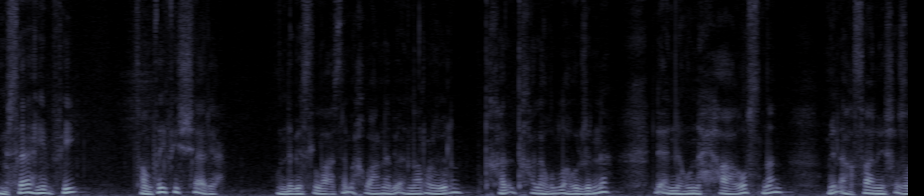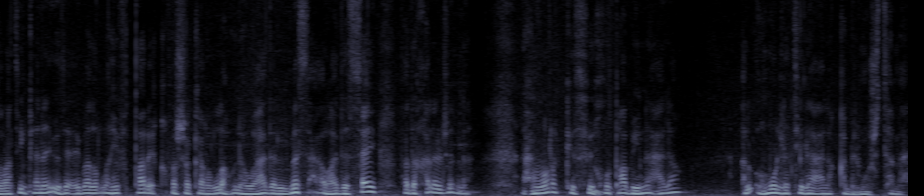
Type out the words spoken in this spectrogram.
يساهم في تنظيف الشارع. والنبي صلى الله عليه وسلم أخبرنا بأن رجلا دخله الله الجنة لأنه نحى غصنا من أغصان شجرة كان يؤذي عباد الله في الطريق فشكر الله له هذا المسعى أو هذا السعي فدخل الجنة. نحن نركز في خطابنا على الأمور التي لا علاقة بالمجتمع.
